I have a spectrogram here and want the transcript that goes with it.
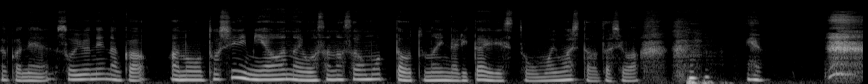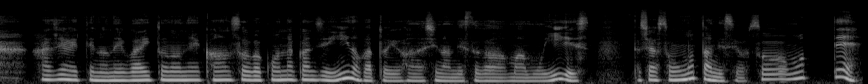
なんかねそういうねなんかあの年に見合わない幼さを持った大人になりたいですと思いました私は。いや。初めてのねバイトのね感想がこんな感じでいいのかという話なんですがまあもういいです。私はそう思ったんですよ。そう思って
